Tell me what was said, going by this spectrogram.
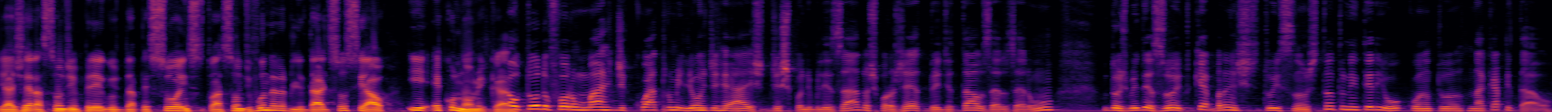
e a geração de emprego da pessoa em situação de vulnerabilidade social e econômica. Ao todo foram mais de 4 milhões de reais disponibilizados aos projetos do edital 001 2018, que abrange instituições tanto no interior quanto na capital.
